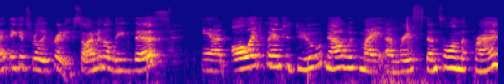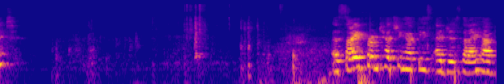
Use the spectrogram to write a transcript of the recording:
I think it's really pretty. So I'm going to leave this, and all I plan to do now with my um, raised stencil on the front, aside from touching up these edges that I have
